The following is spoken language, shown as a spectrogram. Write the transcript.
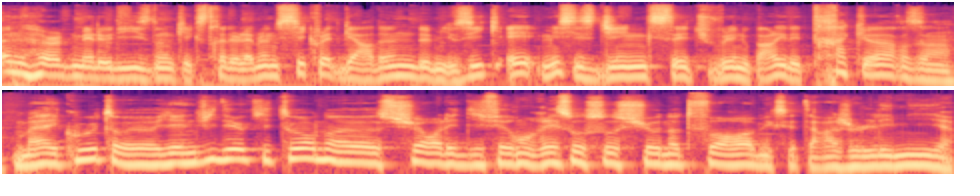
Unheard Melodies, donc extrait de l'album Secret Garden de Music et Mrs. Jinx. Et tu voulais nous parler des trackers. Bah écoute, euh, il y a une vidéo qui tourne euh, sur les différents réseaux sociaux, notre forum, etc. Je l'ai mis euh,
